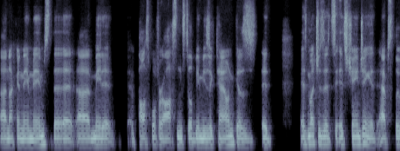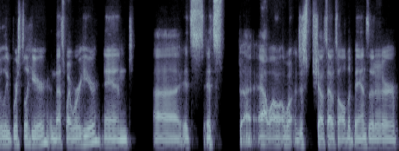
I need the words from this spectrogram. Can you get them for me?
uh, not going to name names, that uh, made it possible for Austin still be music town because it, as much as it's it's changing, it absolutely we're still here and that's why we're here. And uh, it's it's uh, yeah, well, just shouts out to all the bands that are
